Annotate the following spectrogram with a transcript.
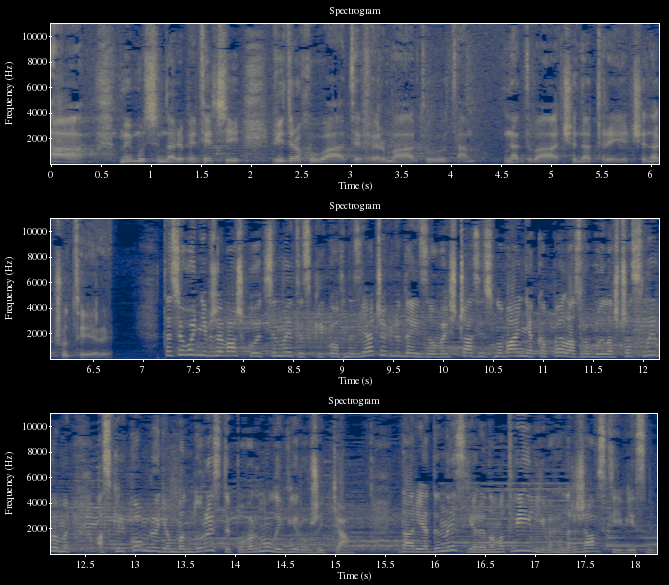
а ми мусимо на репетиції відрахувати фермату там на два, чи на три, чи на чотири. Та сьогодні вже важко оцінити, скількох незрячих людей за увесь час існування капела зробила щасливими, а скільком людям бандуристи повернули віру в життя. Дар'я Денис, Ярина Матвіїв, Євген Рижавський, Вісник.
